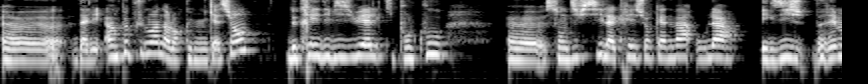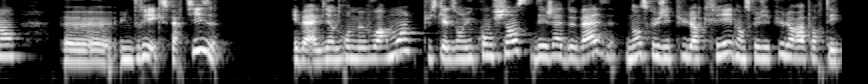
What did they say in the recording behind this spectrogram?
d'aller un peu plus loin dans leur communication, de créer des visuels qui pour le coup euh, sont difficiles à créer sur Canva, ou là exigent vraiment euh, une vraie expertise, eh ben elles viendront me voir moins puisqu'elles ont eu confiance déjà de base dans ce que j'ai pu leur créer, dans ce que j'ai pu leur apporter.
